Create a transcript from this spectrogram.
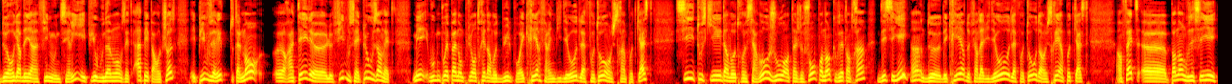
de regarder un film ou une série, et puis au bout d'un moment vous êtes happé par autre chose, et puis vous avez totalement euh, raté le, fil, vous savez plus où vous en êtes. Mais vous ne pouvez pas non plus entrer dans votre bulle pour écrire, faire une vidéo, de la photo, enregistrer un podcast, si tout ce qui est dans votre cerveau joue en tâche de fond pendant que vous êtes en train d'essayer hein, de d'écrire, de faire de la vidéo, de la photo d'enregistrer un podcast. En fait, euh, pendant que vous essayez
